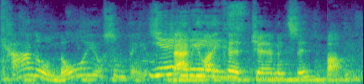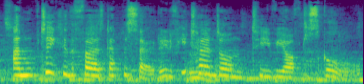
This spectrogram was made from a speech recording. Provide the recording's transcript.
Can or Neu or something. It's Yeah, it very like a. German synth band. And particularly the first episode. If you turned on TV after school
